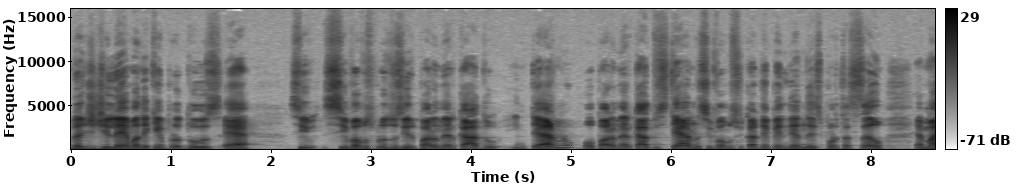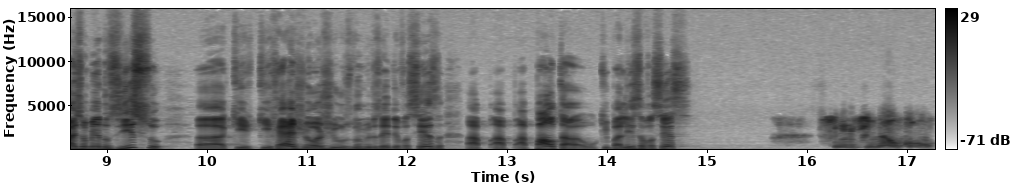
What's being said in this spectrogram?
o grande dilema de quem produz é se, se vamos produzir para o mercado interno ou para o mercado externo, se vamos ficar dependendo da exportação. É mais ou menos isso uh, que, que rege hoje os números aí de vocês, a, a, a pauta, o que baliza vocês? Sim, sim, não, com,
